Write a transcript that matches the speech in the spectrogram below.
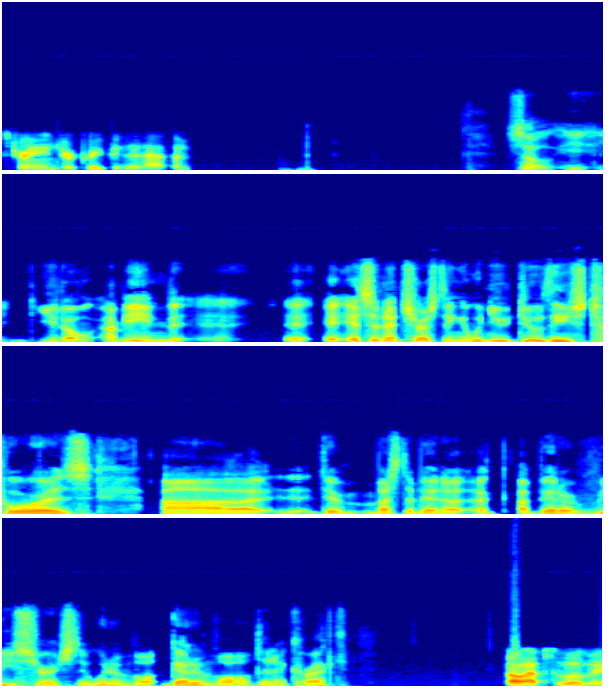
strange or creepy that happened. So you don't. I mean, it's an interesting when you do these tours. Uh, there must have been a, a, a, bit of research that would involve, got involved in it, correct? Oh, absolutely.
